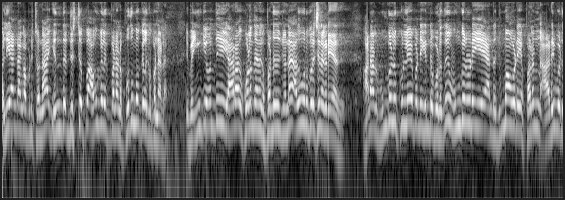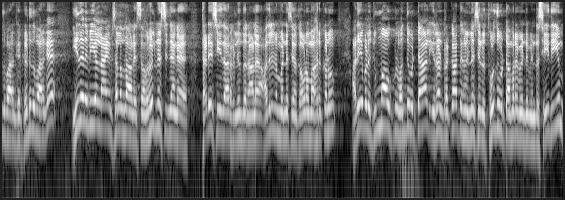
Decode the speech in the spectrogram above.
விளையாண்டாங்க அப்படின்னு சொன்னால் எந்த டிஸ்டர்பும் அவங்களுக்கு பண்ணலை பொதுமக்களுக்கு பண்ணலை. இப்போ இங்கே வந்து யாராவது குழந்தை எனக்கு பண்ணுதுன்னு சொன்னால் அது ஒரு பிரச்சனை கிடையாது. ஆனால் உங்களுக்குள்ளே பண்ணுகின்ற பொழுது உங்களுடைய அந்த ஜும்மாவுடைய பலன் அடைபடுது பாருங்கள் கெடுது பாருங்கள் இதை நபிகள் நாயம் சல்லா அலைஹி அவர்கள் என்ன செஞ்சாங்க? தடை செய்தார்கள் இருந்தனால அதில் நம்ம என்ன செய்யணும்? கவனமாக இருக்கணும். அதே போல் ஜும்மாவுக்குள் வந்துவிட்டால் இரண்டு ரக்காத்துகள் என்ன செய்யணும்? தொழுது விட்டு அமர வேண்டும் என்ற செய்தியும்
